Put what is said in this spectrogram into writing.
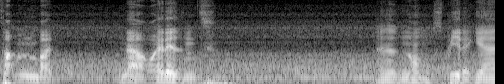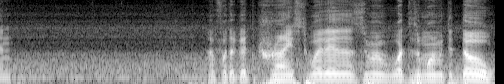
something, but no, it isn't. And it's normal speed again. Oh, for the good Christ, what is, what does it want me to do?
